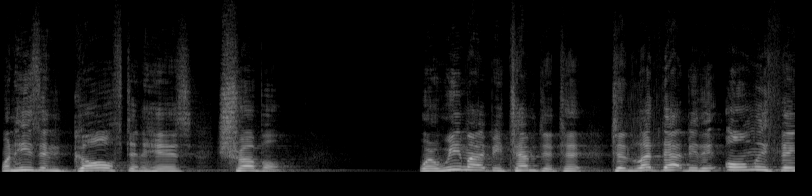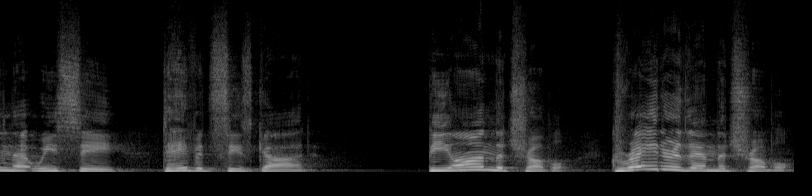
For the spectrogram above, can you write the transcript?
When he's engulfed in his trouble, where we might be tempted to, to let that be the only thing that we see, David sees God beyond the trouble, greater than the trouble.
